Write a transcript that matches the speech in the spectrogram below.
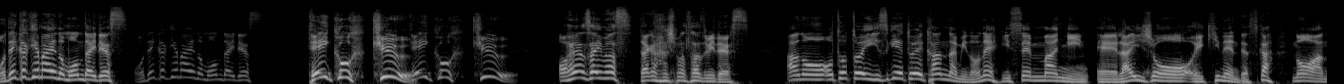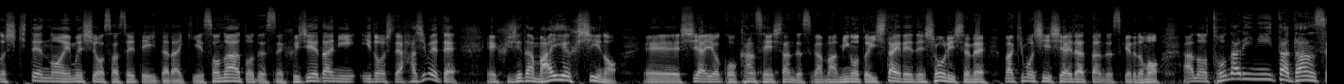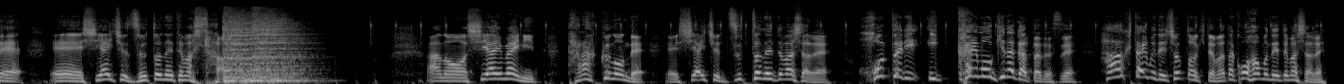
お出かけ前の問題です。お出かけ前の問題です。テイクオフ9テイクオフ9おはようございます。高橋正澄です。あの、おととい、伊豆ゲートウェイ神波のね、1000万人、えー、来場記念ですか、の、あの、式典の MC をさせていただき、その後ですね、藤枝に移動して初めて、えー、藤枝マイ FC の、えー、試合をこう観戦したんですが、まあ、見事1対0で勝利してね、まあ、気持ちいい試合だったんですけれども、あの、隣にいた男性、えー、試合中ずっと寝てました。あの、試合前にたらふく飲んで、えー、試合中ずっと寝てましたね。本当に一回も起きなかったですね。ハーフタイムでちょっと起きて、また後半も寝てましたね。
